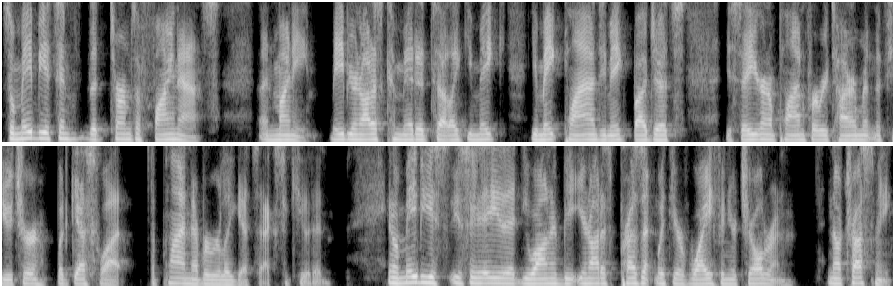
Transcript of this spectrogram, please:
So maybe it's in the terms of finance and money. Maybe you're not as committed to like you make you make plans, you make budgets, you say you're going to plan for retirement in the future, but guess what? The plan never really gets executed. You know, maybe you, you say that you want to be you're not as present with your wife and your children. Now trust me,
